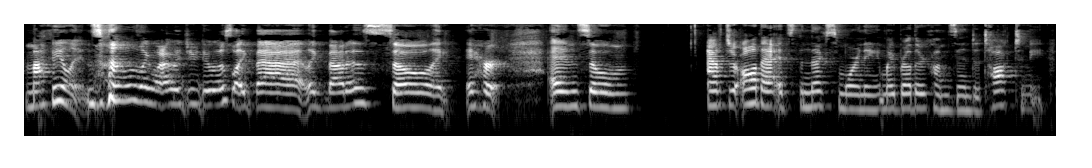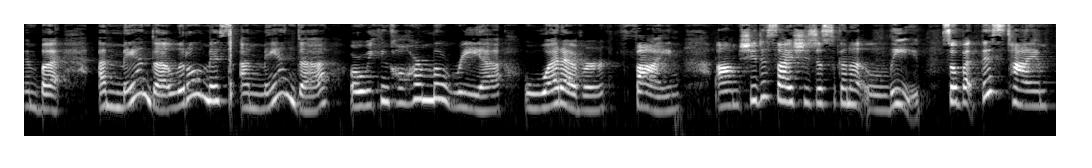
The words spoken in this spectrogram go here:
my feelings. I was like, why would you do us like that? Like, that is so, like, it hurt. And so after all that, it's the next morning. My brother comes in to talk to me. But Amanda, little Miss Amanda, or we can call her Maria, whatever, fine. Um, she decides she's just gonna leave. So, but this time,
